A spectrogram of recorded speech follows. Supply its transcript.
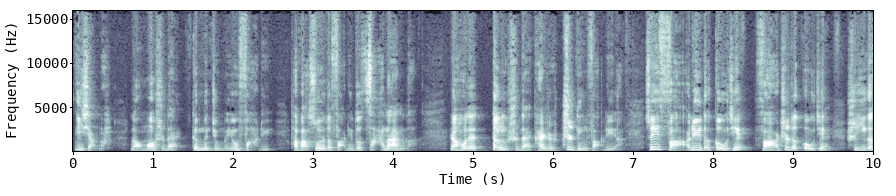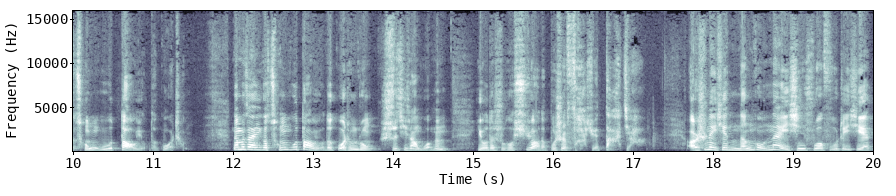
你想啊，老毛时代根本就没有法律，他把所有的法律都砸烂了，然后在邓时代开始制定法律啊，所以法律的构建、法治的构建是一个从无到有的过程。那么，在一个从无到有的过程中，实际上我们有的时候需要的不是法学大家，而是那些能够耐心说服这些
